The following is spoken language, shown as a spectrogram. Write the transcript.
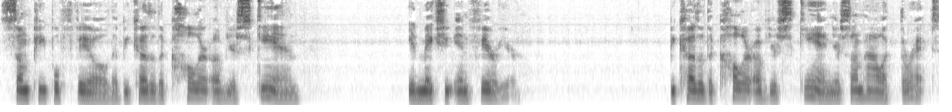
some people feel that because of the color of your skin, it makes you inferior because of the color of your skin, you're somehow a threat.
